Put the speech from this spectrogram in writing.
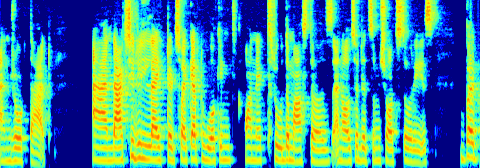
and wrote that. And I actually really liked it. So I kept working on it through the masters and also did some short stories. But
